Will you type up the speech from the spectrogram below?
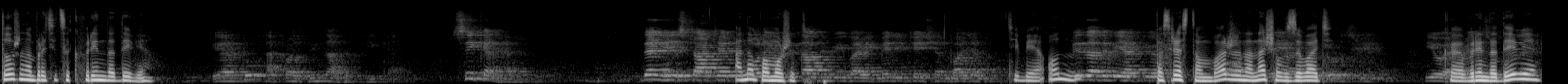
должен обратиться к Фринда Деви. Она поможет тебе. Он посредством баджана начал взывать к Вриндадеве.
